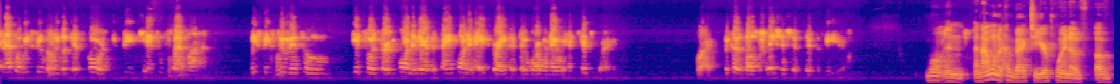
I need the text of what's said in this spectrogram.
And that's what we see when we look at scores. We see kids who flatline. We see mm-hmm. students who get to a certain point and they're at the same point in eighth grade that they were when they were in fifth grade. Right. Because those relationships disappear. Well, and and I want to come back to your point of of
